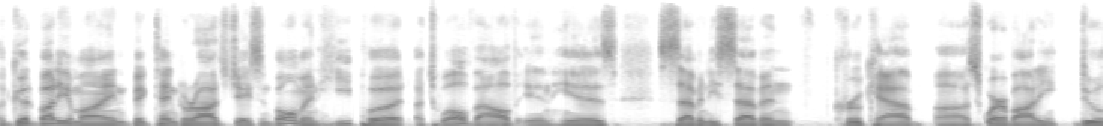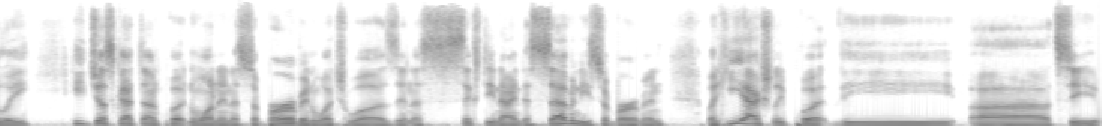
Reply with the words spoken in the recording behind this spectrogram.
A good buddy of mine, Big Ten Garage, Jason Bowman, he put a 12 valve in his 77 crew cab uh, square body dually. He just got done putting one in a suburban, which was in a 69 to 70 suburban, but he actually put the uh, let's see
